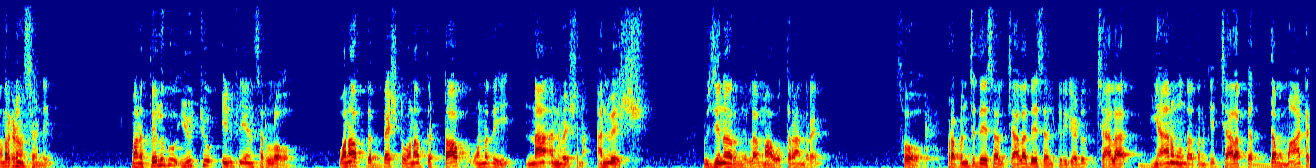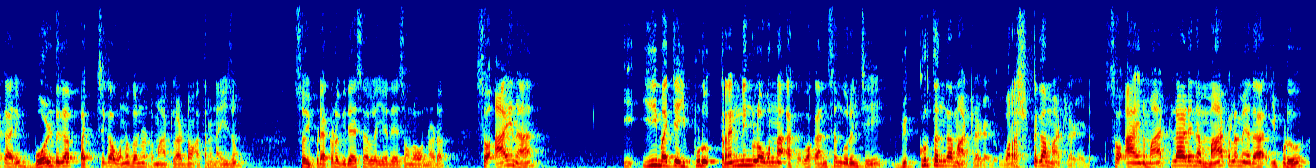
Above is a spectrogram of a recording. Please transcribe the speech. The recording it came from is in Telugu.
అందరికీ నమస్తే అండి. మన Telugu YouTube ఇన్ఫ్లుయెన్సర్లో one of the best one of the top ఉన్నది నా అన్వేషణ అన్వేష్. విజయనగరం జిల్లా మా ఉత్తరాంధ్రే. సో ప్రపంచ దేశాలు చాలా దేశాలు తిరిగాడు. చాలా జ్ఞానం ఉంది అతనికి. చాలా పెద్ద మాటకారి బోల్డ్గా పచ్చిగా ఉన్నదన్నట్టు మాట్లాడడం అతని నైజం. సో ఇప్పుడు ఎక్కడో విదేశాల్లో ఏ దేశంలో ఉన్నాడో. సో ఆయన ఈ ఈ మధ్య ఇప్పుడు ట్రెండింగ్లో ఉన్న ఒక- అంశం గురించి వికృతంగా మాట్లాడాడు వరస్ట్గా మాట్లాడాడు. సో ఆయన మాట్లాడిన మాటల మీద ఇప్పుడు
